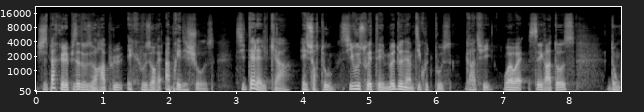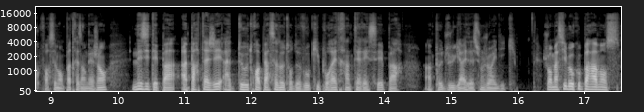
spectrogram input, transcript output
J'espère que l'épisode vous aura plu et que vous aurez appris des choses. Si tel est le cas, et surtout, si vous souhaitez me donner un petit coup de pouce, gratuit, ouais ouais, c'est gratos, donc forcément pas très engageant, n'hésitez pas à partager à deux ou trois personnes autour de vous qui pourraient être intéressées par un peu de vulgarisation juridique. Je vous remercie beaucoup par avance.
